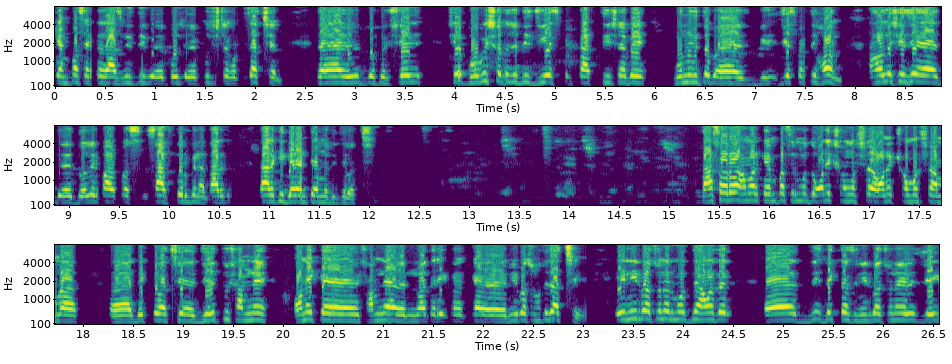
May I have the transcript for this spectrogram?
ক্যাম্পাসে একটা রাজনীতি প্রতিষ্ঠা করতে চাচ্ছেন? সে সে ভবিষ্যতে যদি জিএস প্রার্থী হিসেবে মনোনীত জিএস প্রার্থী হন, তাহলে সে যে দলের পারপাস সার্ভ করবে না, তার তার কি গ্যারান্টি আমরা দিতে পারছি? তাছাড়াও আমার ক্যাম্পাসের মধ্যে অনেক সমস্যা অনেক সমস্যা আমরা দেখতে পাচ্ছি। যেহেতু সামনে অনেক সামনে নয় তারিখ নির্বাচন হতে যাচ্ছে, এই নির্বাচনের মধ্যে আমাদের দেখতে পাচ্ছি নির্বাচনের যেই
